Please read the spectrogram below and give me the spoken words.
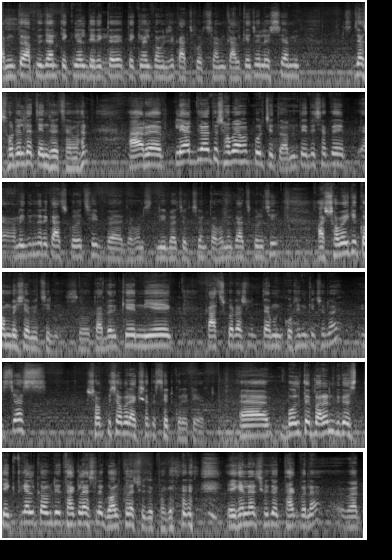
আমি তো, আপনি জানেন টেকনিক্যাল ডিরেক্টরে টেকনিক্যাল কমিটিতে কাজ করছিলাম। আমি কালকে চলে এসেছি, আমি জাস্ট হোটেলটা চেঞ্জ হয়েছে আমার। আর প্লেয়াররা তো সবাই আমার পরিচিত। আমি তো এদের সাথে অনেকদিন ধরে কাজ করেছি যখন নির্বাচক ছিলাম, তখনও কাজ করেছি। আর সবাইকে কম বেশি আমি চিনি। সো তাদেরকে নিয়ে কাজ করা আসলে তেমন কঠিন কিছু নয়। ইটস জাস্ট সব কিছু আবার একসাথে সেট করে কি। বলতে পারেন বিকজ টেকনিক্যাল কমিটি থাকলে আসলে গল্ফ খেলার সুযোগ থাকে। এখানে আর সুযোগ থাকবে না বাট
